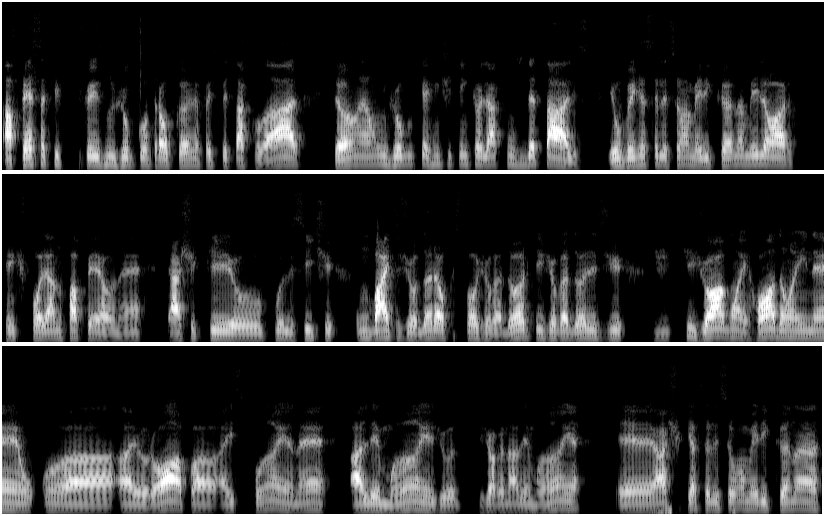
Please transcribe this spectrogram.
A festa que fez no jogo contra a Ucrânia foi espetacular. Então é um jogo que a gente tem que olhar com os detalhes. Eu vejo a seleção americana melhor, se a gente for olhar no papel, né? Acho que o Pulisic, um baita jogador, é o principal jogador. Tem jogadores de, de que jogam aí, rodam aí, né? A, a Europa, a Espanha, né? A Alemanha, joga, joga na Alemanha. É, acho que a seleção americana,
